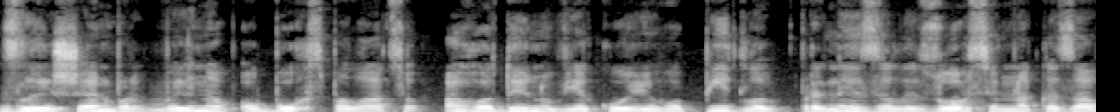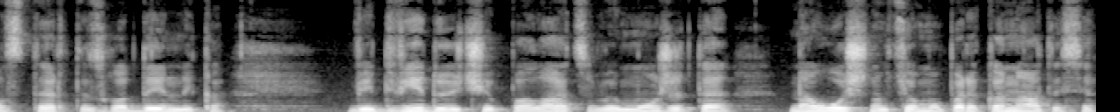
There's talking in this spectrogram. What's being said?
Злий Шенберг вигнав обох з палацу, а годину, в яку його підло принизили, зовсім наказав стерти з годинника. Відвідуючи палац, ви можете наочно в цьому переконатися.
